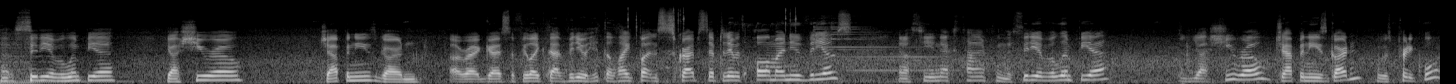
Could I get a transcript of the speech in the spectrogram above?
Uh, City of Olympia, Yashiro, Japanese Garden. Alright guys, so if you liked that video, hit the like button, subscribe, stay up to date with all my new videos. And I'll see you next time from the City of Olympia, Yashiro Japanese Garden. It was pretty cool.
